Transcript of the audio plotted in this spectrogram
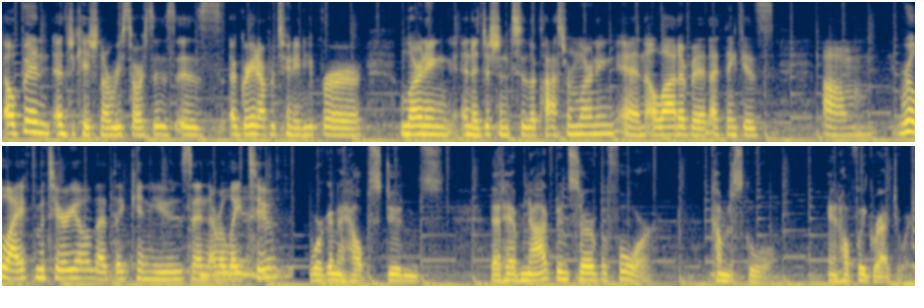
Open educational resources is a great opportunity for learning in addition to the classroom learning, and a lot of it I think is um, real life material that they can use and relate to. We're going to help students that have not been served before come to school and hopefully graduate.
